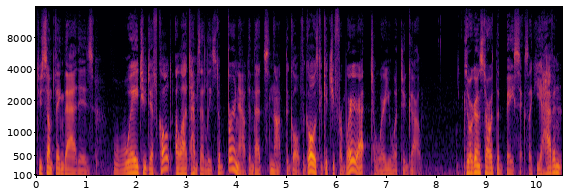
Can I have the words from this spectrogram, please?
to something that is way too difficult, a lot of times that leads to burnout, and that's not the goal. The goal is to get you from where you're at to where you want to go. So we're going to start with the basics. Like you haven't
